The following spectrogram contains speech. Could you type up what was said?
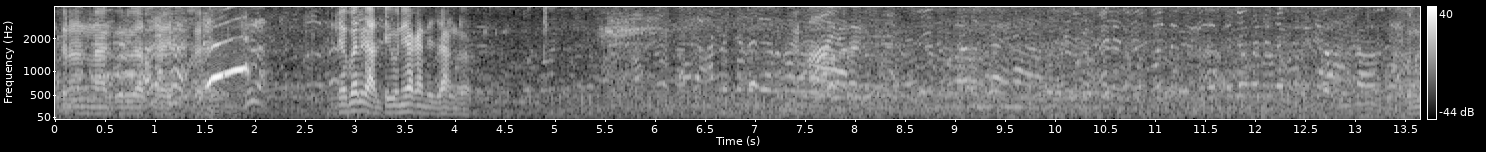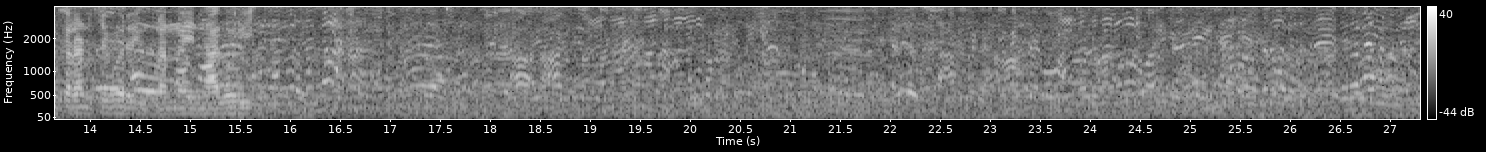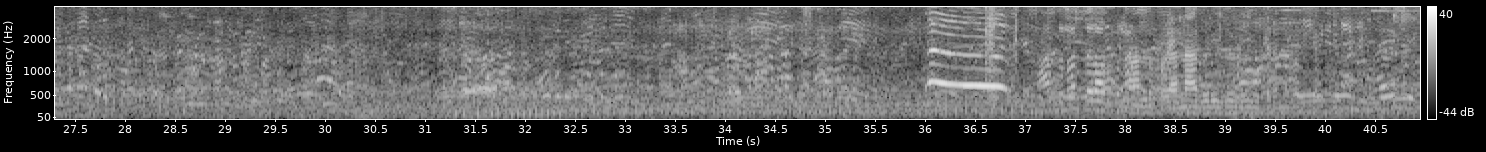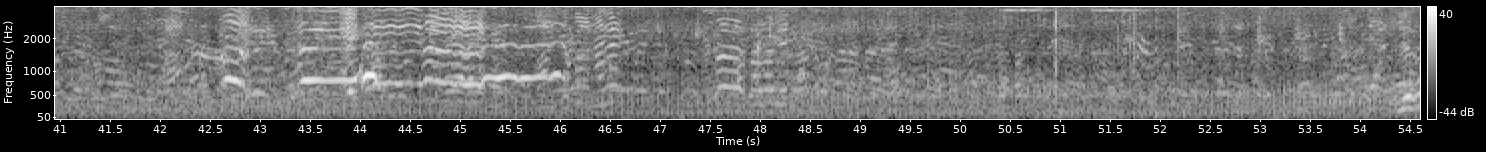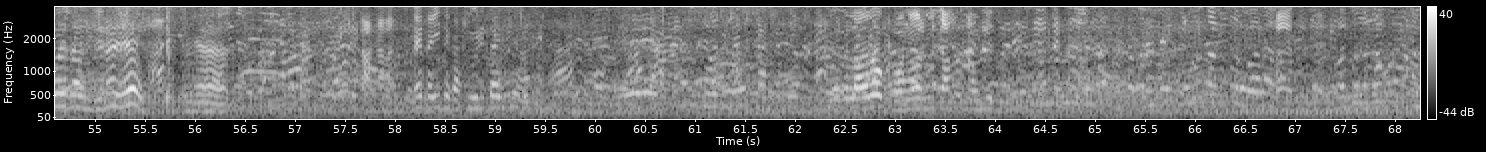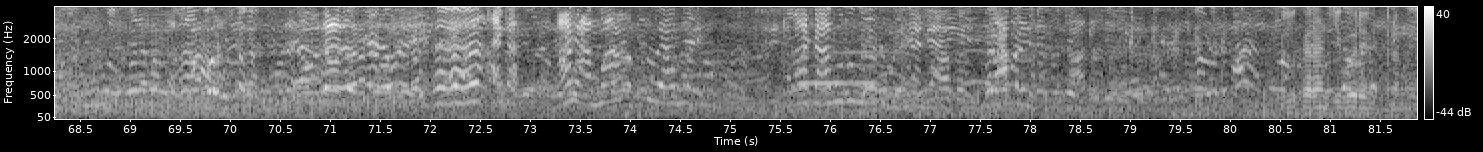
वासरायचं खरं. डबल घालते कोणी एखाद्याच्या अंगावर. करंटचे वर मित्रांनो हे नागोरी. नागोरी जोडी मित्रांनो बघू शकतो नाही ताई ते का चोरीचा विषय लागलो फोनवर मी चांगलं करंटची वर मित्रांनो.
